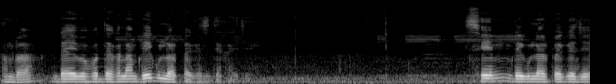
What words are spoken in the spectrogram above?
আমরা ড্রাইভ অফার দেখালাম রেগুলার প্যাকেজ দেখাই যায় সেম রেগুলার প্যাকেজে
